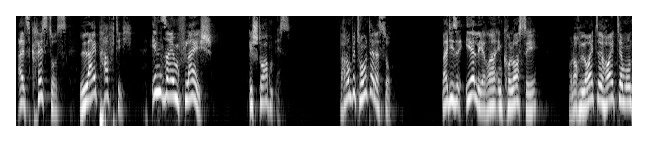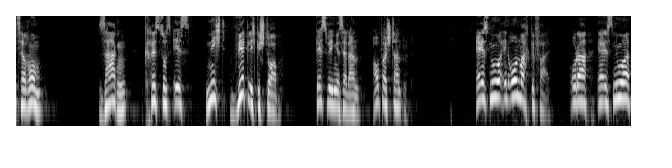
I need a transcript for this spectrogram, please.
als Christus leibhaftig in seinem Fleisch gestorben ist. Warum betont er das so? Weil diese Irrlehrer in Kolosse und auch Leute heute um uns herum sagen, Christus ist nicht wirklich gestorben. Deswegen ist er dann auferstanden. Er ist nur in Ohnmacht gefallen oder er ist nur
